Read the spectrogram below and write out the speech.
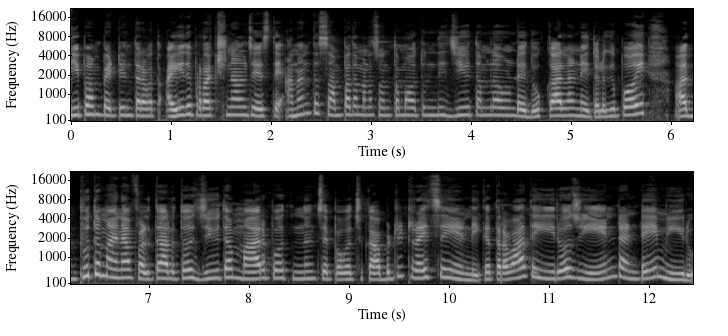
దీపం పెట్టిన తర్వాత ఐదు ప్రదక్షిణాలు చేస్తే అనంత సంపద మన సొంతమవుతుంది. జీవితంలో ఉండే దుఃఖాలన్నీ తొలగిపోయి అద్భుతమైన ఫలితాలతో జీవితం మారిపోతుందని చెప్పి చెప్పవచ్చు. కాబట్టి ట్రై చేయండి. ఇక తర్వాత ఈరోజు ఏంటంటే మీరు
